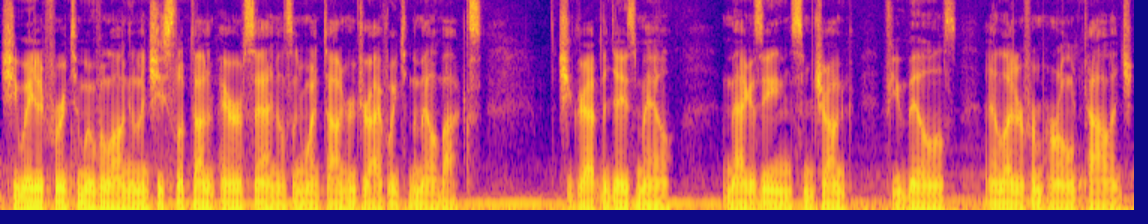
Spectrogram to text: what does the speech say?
She waited for it to move along and then she slipped on a pair of sandals and went down her driveway to the mailbox. She grabbed the day's mail a magazine, some junk, a few bills, and a letter from her old college,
